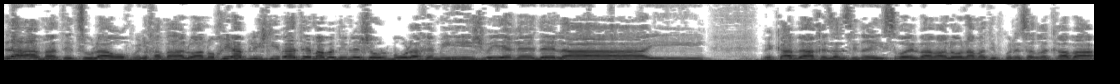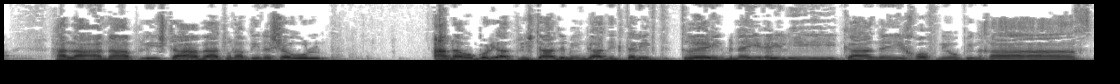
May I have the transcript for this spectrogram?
למה תצאו לערוך מלחמה? הלא אנוכי הפלישתי ואתם עבדים לשאול ברו לכם איש וירד אליי וקם ואחז על סדרי ישראל ואמר לו למה תבכו סדרה קרבה הלענה פלישתה ואתונה בדין לשאול. אנא הוא גוליית פלישתא דמינגא דקטליף טריין בני אלי כעני חופני ופנחס.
